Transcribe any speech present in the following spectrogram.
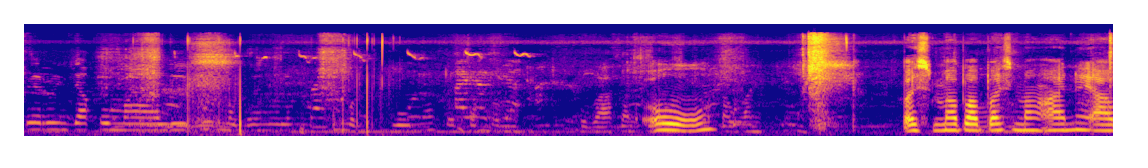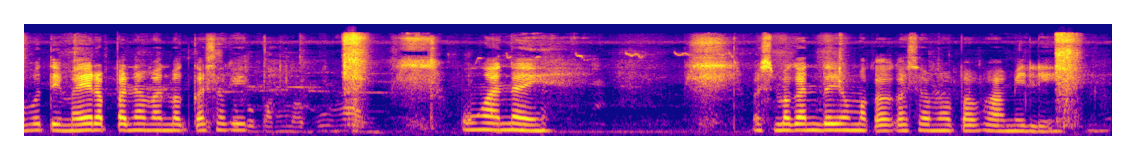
Pero hindi ako maligo. Mag-ano lang ako. Magpuna. Tapos ako hugasan ko Oo. ko. Pas mapapas mang ano, eh, abot eh. Mahirap pa naman magkasakit. Ko pang mabuhay. Oo nga na eh. Mas maganda yung makakasama pa family. Salamat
